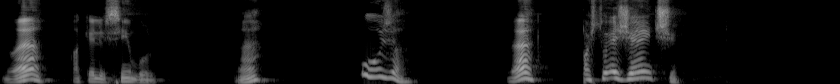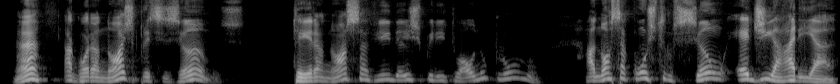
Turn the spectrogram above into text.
Não é? Aquele símbolo. Não é? Usa. Né? Pastor é gente. Né? Agora, nós precisamos ter a nossa vida espiritual no prumo. A nossa construção é diária.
